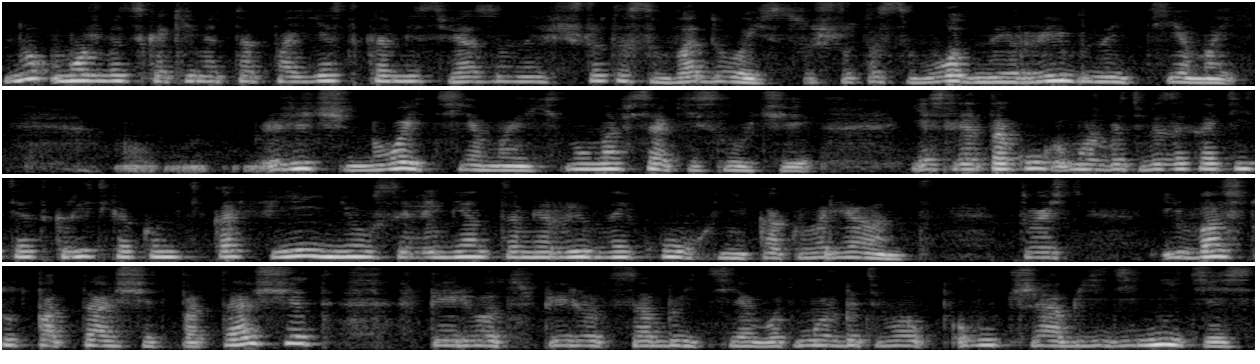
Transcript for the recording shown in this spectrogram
ну, может быть, с какими-то поездками, связанными что-то с водой, что-то с водной, рыбной темой, речной темой, ну, на всякий случай. Если это кухня, может быть, вы захотите открыть какую-нибудь кофейню с элементами рыбной кухни, как вариант. То есть и вас тут потащит, потащит вперед, вперед события. Вот, может быть, вы лучше объединитесь,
